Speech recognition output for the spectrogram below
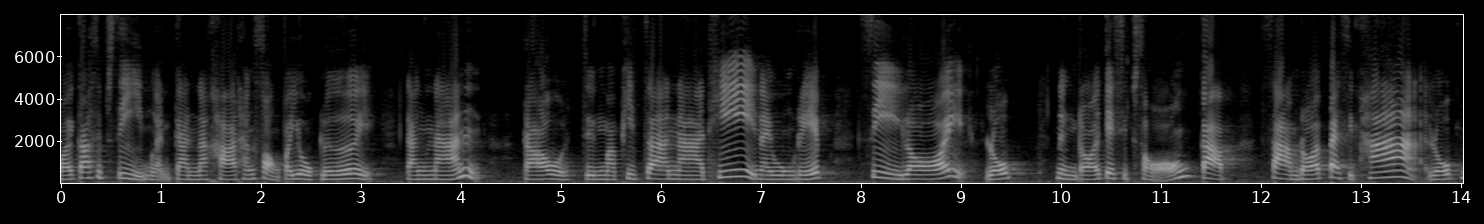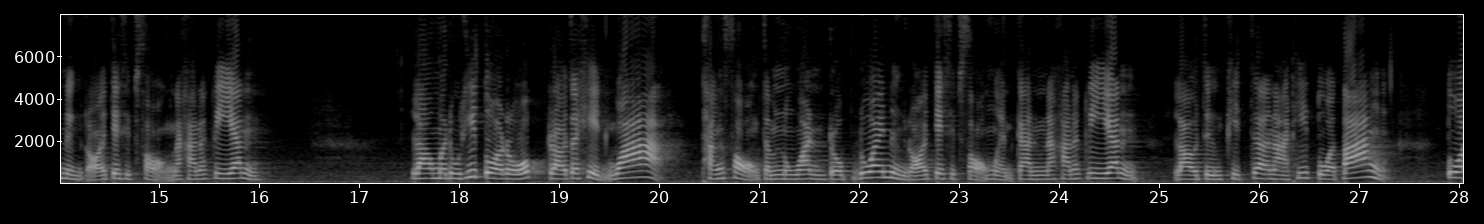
394 เหมือนกันนะคะ ทั้ง 2 ประโยคเลย ดังนั้นเราจึงมาพิจารณาที่ในวงเล็บ 400 ลบ 172 กับ 385 ลบ 172 นะคะ นักเรียน เรามาดูที่ตัวลบ เราจะเห็นว่าทั้ง 2จำนวนลบด้วย 172 เหมือนกันนะคะ นักเรียน เราจึงพิจารณาที่ตัวตั้ง ตัว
